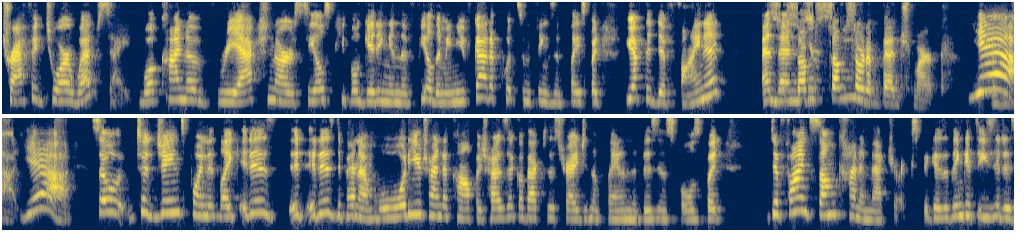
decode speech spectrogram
traffic to our website? What kind of reaction are salespeople getting in the field? I mean, you've got to put some things in place, but you have to define it and so then some some sort of benchmark. Yeah, mm-hmm. yeah. So to Jane's point, it like it is it, it is dependent on well, what are you trying to accomplish? How does it go back to the strategy and the plan and the business goals? But define some kind of metrics because I think it's easy to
